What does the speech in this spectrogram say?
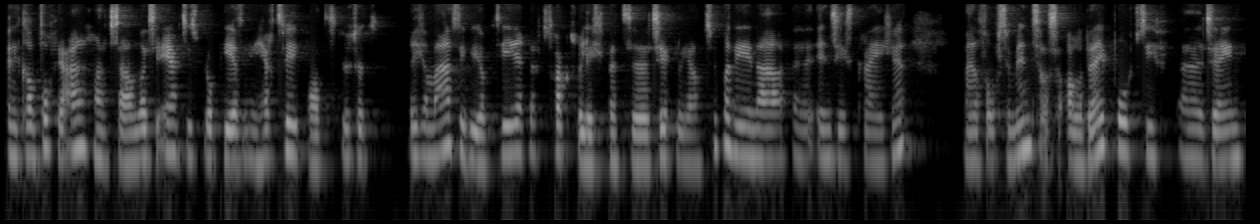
En ik kan toch weer aan gaan staan dat je ergens iets blokkeert in je HER2-pad. Dus het regelmatig biopteren, straks wellicht met uh, circulaire tumor-DNA uh, inzicht krijgen. Maar of op zijn minst, als ze allebei positief uh, zijn,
